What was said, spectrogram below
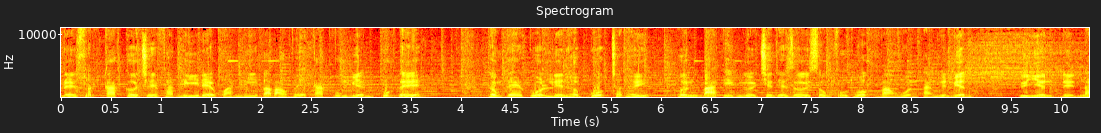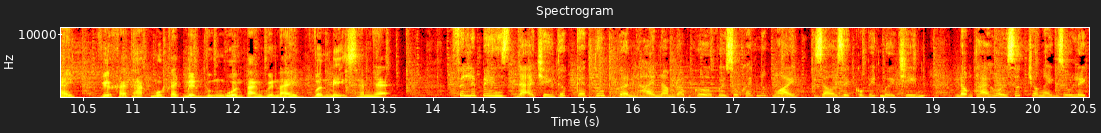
đề xuất các cơ chế pháp lý để quản lý và bảo vệ các vùng biển quốc tế. Thống kê của Liên Hợp Quốc cho thấy hơn 3 tỷ người trên thế giới sống phụ thuộc vào nguồn tài nguyên biển. Tuy nhiên, đến nay, việc khai thác một cách bền vững nguồn tài nguyên này vẫn bị xem nhẹ. Philippines đã chính thức kết thúc gần 2 năm đóng cửa với du khách nước ngoài do dịch Covid-19. Động thái hồi sức cho ngành du lịch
